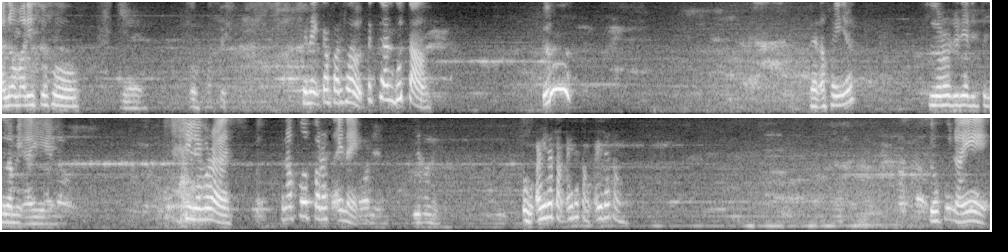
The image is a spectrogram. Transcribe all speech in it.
Anomali suhu. Yeah. Oh, masih. Kenaikan paras laut. Tekan butang. Dan akhirnya seluruh dunia ditenggelami air. Sea level rise. Kenapa paras air naik? Oh, air datang, air datang, air datang. Suhu naik.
